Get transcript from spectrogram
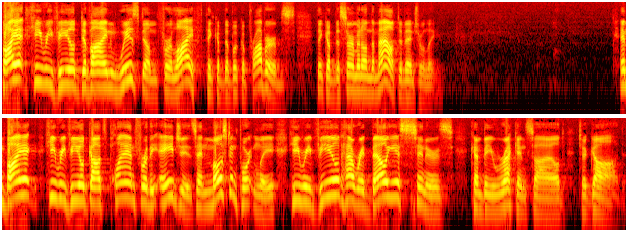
By it, he revealed divine wisdom for life. Think of the book of Proverbs. Think of the Sermon on the Mount eventually. And by it, he revealed God's plan for the ages. And most importantly, he revealed how rebellious sinners can be reconciled to God,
